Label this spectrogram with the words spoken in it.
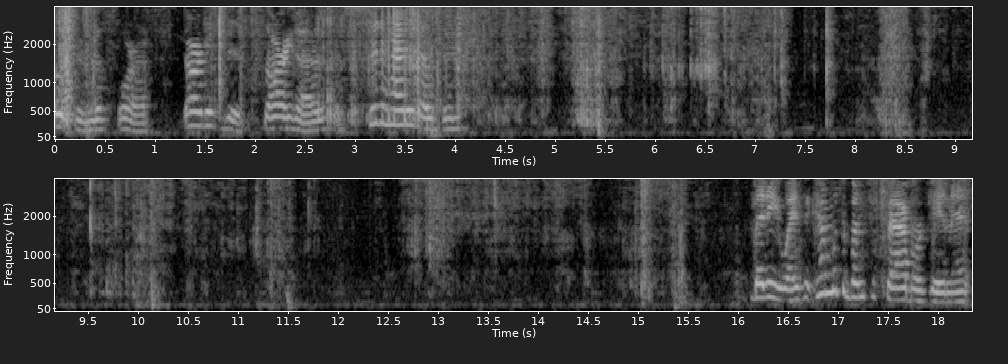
open before I started this. Sorry guys, I should have had it open. But anyways, it come with a bunch of fabric in it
